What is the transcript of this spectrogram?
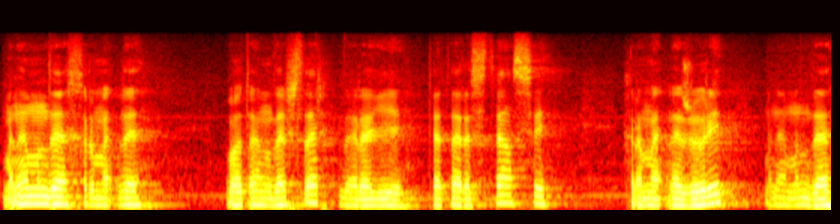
міне мында құрметті ватандашлар дорогие татарстанцы құрметті жюри міне мында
